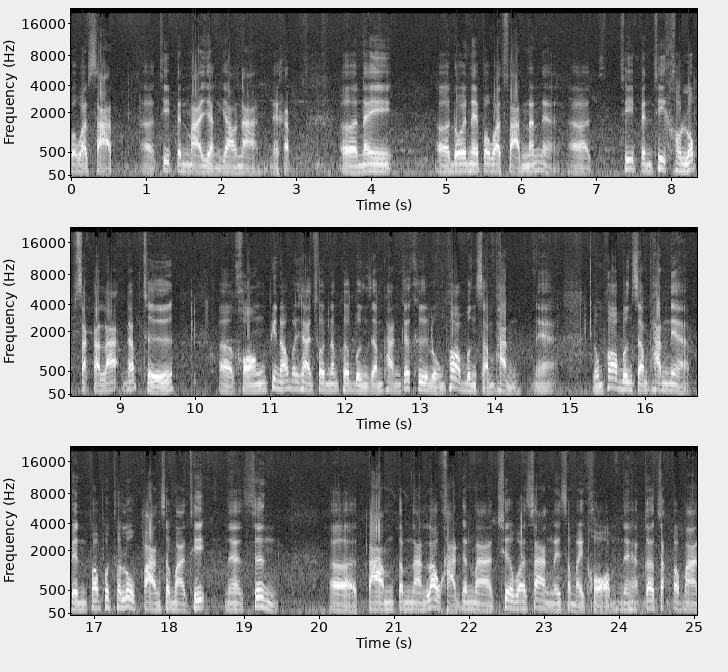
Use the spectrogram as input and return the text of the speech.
ประวัติศาสตร์ ที่เป็นมาอย่างยาวนานนะครับในโดยในประวัติศาสตร์นั้นเนี่ยที่เป็นที่เคารพสักการะนับถืออของพี่น้องประชาชนอำเภอบึงสัมพันธ์ก็คือหลวงพ่อบึงสัมพันธ์นะฮะหลวงพ่อบึงสัมพันธ์เนี่ยเป็นพระพุทธรูปปางสมาธินะซึ่งตามตำนานเล่าขานกันมา เชื่อว่าสร้างในสมัยขอมนะฮะก็สักประมาณ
